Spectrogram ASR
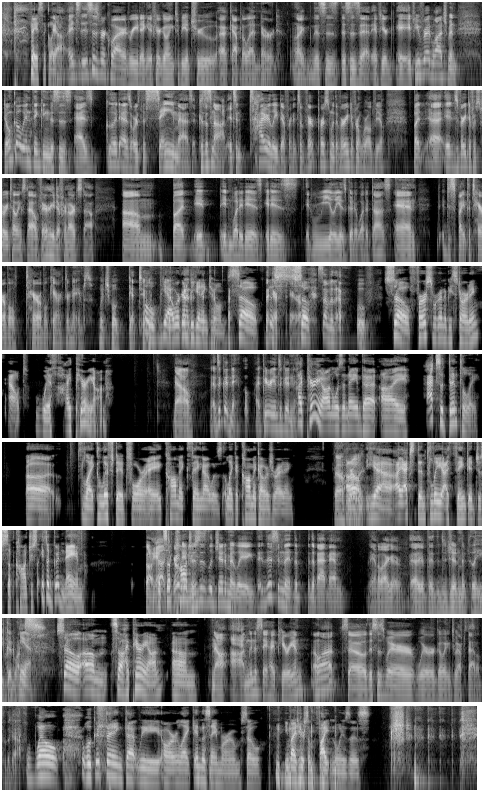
basically. Yeah, it's this is required reading if you're going to be a true uh, capital N nerd. Like this is this is it. If you're if you've read Watchmen, don't go in thinking this is as good as or the same as it because it's not. It's entirely different. It's a very person with a very different worldview, but uh, it's very different storytelling style, very different art style. Um, but it in what it is, it is it really is good at what it does, and despite the terrible, terrible character names, which we'll get to. Oh yeah, we're gonna be getting to them. So They're this- terrible. so some of them. Oof. so first we're gonna be starting out with Hyperion. Now that's a good name. Hyperion's a good name. Hyperion was a name that I accidentally uh like lifted for a comic thing I was like a comic I was writing. Oh, really? Um, yeah, I accidentally, I think it just subconsciously, it's a good name. oh yeah, but it's a great name. subconscious- This is legitimately this and the the, the Batman analog are uh, the, the legitimately good ones. Yeah. So, um, so Hyperion, um, Now I- I'm going to say Hyperion a lot, so this is where we're going to have to battle to the death. well, well, good thing that we are like in the same room, so you might hear some fight noises.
